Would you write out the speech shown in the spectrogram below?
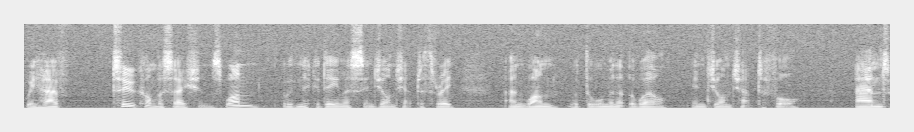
We have two conversations one with Nicodemus in John chapter 3, and one with the woman at the well in John chapter 4. And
